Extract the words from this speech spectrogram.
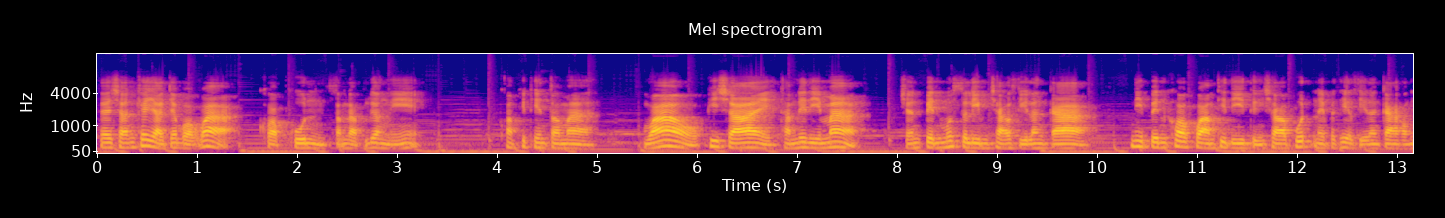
แต่ฉันแค่อยากจะบอกว่าขอบคุณสำหรับเรื่องนี้ ความคิดเห็นต่อมา ว้าว พี่ชายทำได้ดีมาก ฉันเป็นมุสลิมชาวศรีลังกา นี่เป็นข้อความที่ดีถึงชาวพุทธในประเทศศรีลังกาของ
